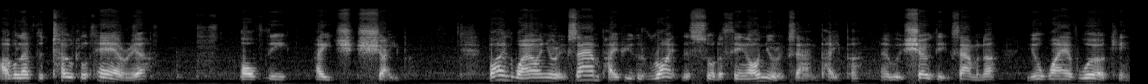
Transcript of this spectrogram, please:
I will have the total area of the H shape. By the way, on your exam paper, you could write this sort of thing on your exam paper uh, and would show the examiner your way of working.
